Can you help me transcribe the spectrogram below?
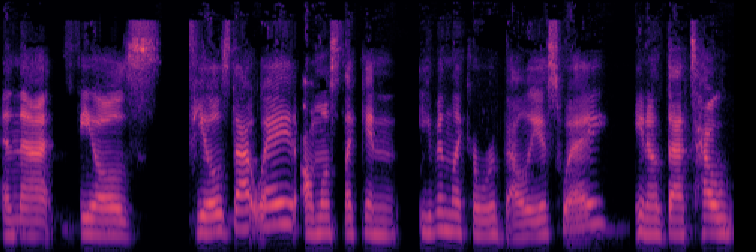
and that feels feels that way almost like in even like a rebellious way mm-hmm. you know that's how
